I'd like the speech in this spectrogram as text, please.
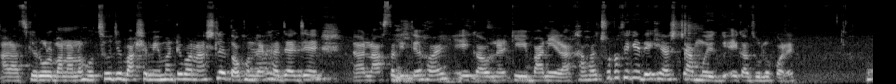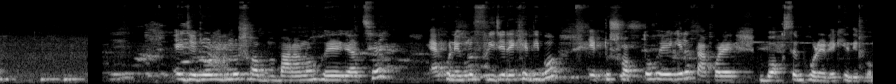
আর আজকে রোল বানানো হচ্ছে। যে বাসে মেহমান টেমান আসলে তখন দেখা যায় যে নাস্তা দিতে হয়। এই কারণে আর কি বানিয়ে রাখা হয়। ছোট থেকে দেখে আসছে আম্মু এই- কাজগুলো করে। এই যে রোলগুলো সব বানানো হয়ে গেছে। এখন এগুলো ফ্রিজে রেখে দিব। একটু শক্ত হয়ে গেলে তারপরে বক্সে ভরে রেখে দিব।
